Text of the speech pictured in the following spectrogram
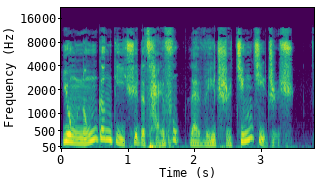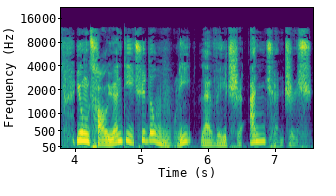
用农耕地区的财富来维持经济秩序，用草原地区的武力来维持安全秩序，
